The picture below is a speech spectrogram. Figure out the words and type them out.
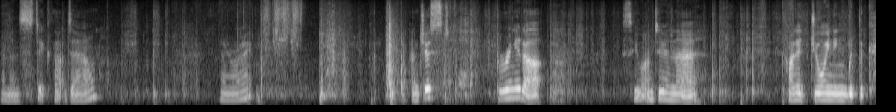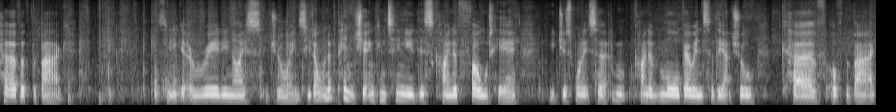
And then stick that down. Alright. And just bring it up. See what I'm doing there? Kind of joining with the curve of the bag. So you get a really nice join. So you don't want to pinch it and continue this kind of fold here you just want it to kind of more go into the actual curve of the bag.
